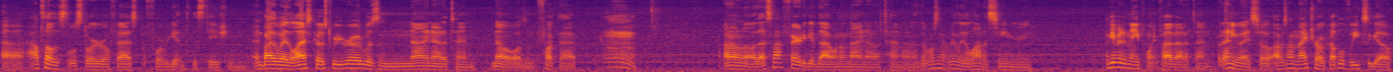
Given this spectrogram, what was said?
uh, I'll tell this little story real fast before we get into the station. And by the way, the last coast we rode was a 9 out of 10. No, it wasn't. Fuck that. Mm. I don't know. That's not fair to give that one a 9 out of 10. Uh, there wasn't really a lot of scenery. I'll give it an 8.5 out of 10. But anyway, so I was on Nitro a couple of weeks ago,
